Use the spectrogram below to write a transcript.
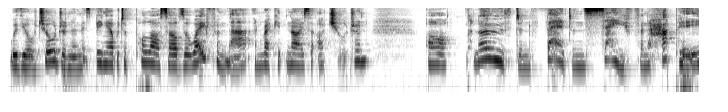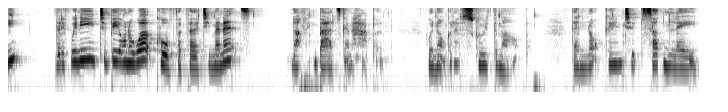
with your children. And it's being able to pull ourselves away from that and recognize that our children are clothed and fed and safe and happy. That if we need to be on a work call for 30 minutes, nothing bad's going to happen. We're not going to screw them up they're not going to suddenly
